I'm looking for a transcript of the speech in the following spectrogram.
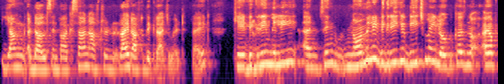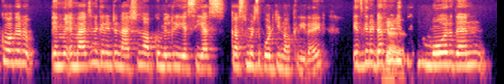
young adults in pakistan after right after they graduate right कि डिग्री मिली एंड थिंक नॉर्मली डिग्री के बीच में ही लोग बिकॉज आपको अगर इमेजिन अगर इंटरनेशनल आपको मिल रही है सी एस कस्टमर सपोर्ट की नौकरी right it's gonna definitely more than a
